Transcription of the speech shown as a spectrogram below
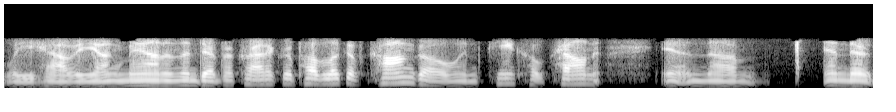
We have a young man in the Democratic Republic of Congo in Kivu County, in um, and there,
